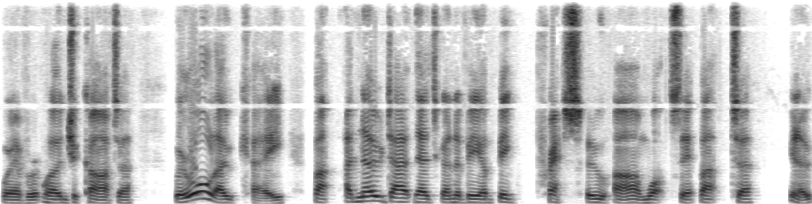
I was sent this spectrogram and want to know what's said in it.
wherever it was, Jakarta. We're all okay, but I no doubt there's going to be a big press hoo ha and what's it. But, uh, you know,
